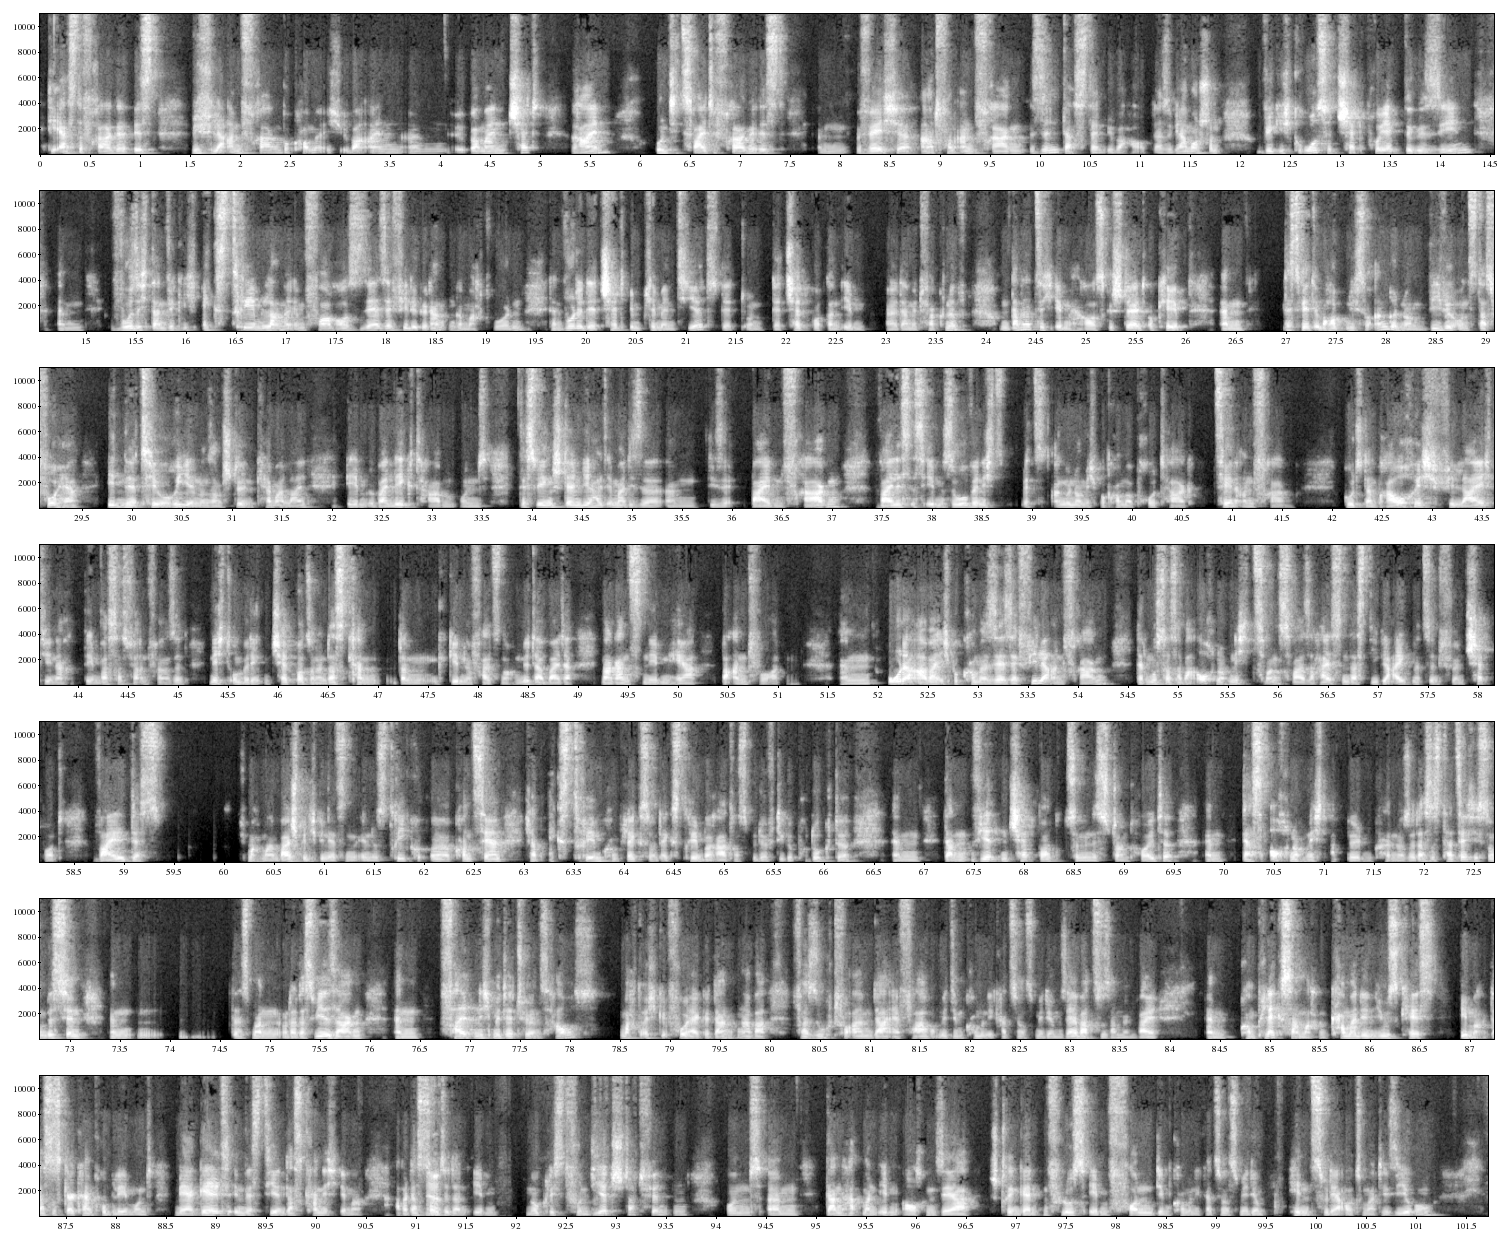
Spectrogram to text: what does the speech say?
Die erste Frage ist, wie viele Anfragen bekomme ich über einen, ähm, über meinen Chat rein? Und die zweite Frage ist, welche Art von Anfragen sind das denn überhaupt? Also wir haben auch schon wirklich große Chat-Projekte gesehen, ähm, wo sich dann wirklich extrem lange im Voraus sehr, sehr viele Gedanken gemacht wurden. Dann wurde der Chat implementiert und der Chatbot dann eben äh, damit verknüpft. Und dann hat sich eben herausgestellt, okay, ähm, das wird überhaupt nicht so angenommen, wie wir uns das vorher in der Theorie, in unserem stillen Kämmerlein eben überlegt haben. Und deswegen stellen wir halt immer diese, ähm, diese beiden Fragen, weil es ist eben so, wenn ich jetzt angenommen, ich bekomme pro Tag zehn Anfragen. Gut, dann brauche ich vielleicht, je nachdem, was das für Anfragen sind, nicht unbedingt ein Chatbot, sondern das kann dann gegebenenfalls noch ein Mitarbeiter mal ganz nebenher beantworten. Ähm, oder aber ich bekomme sehr, sehr viele Anfragen, dann muss das aber auch noch nicht zwangsweise heißen, dass die geeignet sind für ein Chatbot, weil das ich mache mal ein Beispiel, ich bin jetzt ein Industriekonzern, ich habe extrem komplexe und extrem beratungsbedürftige Produkte, ähm, dann wird ein Chatbot, zumindest Stand heute, ähm, das auch noch nicht abbilden können. Also das ist tatsächlich so ein bisschen, ähm, dass man oder dass wir sagen, ähm, fallt nicht mit der Tür ins Haus, macht euch vorher Gedanken, aber versucht vor allem da Erfahrung mit dem Kommunikationsmedium selber zu sammeln, weil ähm, komplexer machen kann man den Use Case immer. Das ist gar kein Problem. Und mehr Geld investieren, das kann ich immer. Aber das sollte ja. dann eben möglichst fundiert stattfinden. Und ähm, dann hat man eben auch einen sehr stringenten Fluss eben von dem Kommunikationsmedium hin zu der Automatisierung.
